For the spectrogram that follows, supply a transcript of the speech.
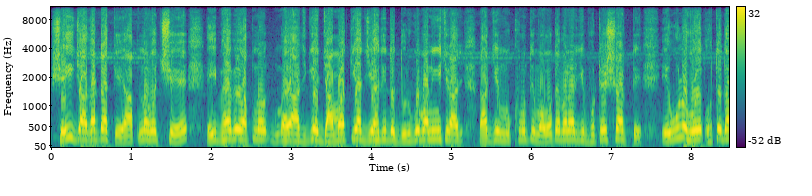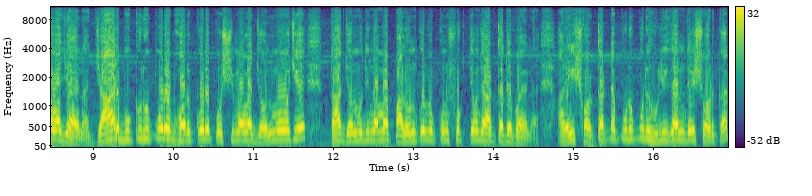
সেই জায়গাটাকে আপনার হচ্ছে এইভাবে আপনার মানে আজকে জামাতিয়া জিহাদিদের দুর্গ বানিয়েছে রাজ- রাজ্যের মুখ্যমন্ত্রী মমতা ব্যানার্জি ভোটের স্বার্থে, এগুলো হতে দেওয়া যায় না। যার বুকের উপরে ভর করে পশ্চিমবাংলার জন্ম হয়েছে, তার জন্মদিন আমরা পালন করব, কোনো শক্তি আমাদের আটকাতে পারে না। আর এই সরকারটা পুরোপুরি হুলিগানদের সরকার।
